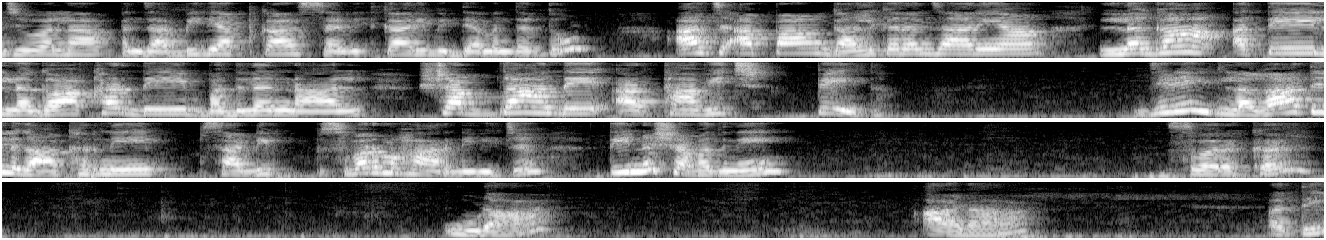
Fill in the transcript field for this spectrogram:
ਮੰਜੂਵਾਲਾ ਪੰਜਾਬੀ ਅਧਿਆਪਕਾ ਸਰਵਿਤਕਾਰੀ ਵਿਦਿਆ ਮੰਦਰ ਤੋਂ। ਅੱਜ ਆਪਾਂ ਗੱਲ ਕਰਨ ਜਾ ਰਹੇ ਹਾਂ ਲਗਾ ਅਤੇ ਲਗਾਖਰ ਦੇ ਬਦਲਣ ਨਾਲ ਸ਼ਬਦਾਂ ਦੇ ਅਰਥਾਂ ਵਿੱਚ ਭੇਦ। ਜਿਹੜੇ ਲਗਾ ਤੇ ਲਗਾਖਰ ਨੇ ਸਾਡੀ ਸਵਰ ਮਹਾਰਨੀ ਵਿੱਚ ਤਿੰਨ ਸ਼ਬਦ ਨੇ। ਸਵਰ ਅੱਖਰ ਊੜਾ, ਆੜਾ ਅਤੇ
